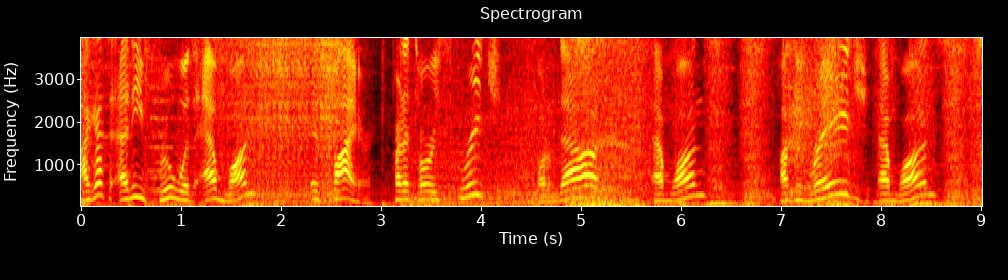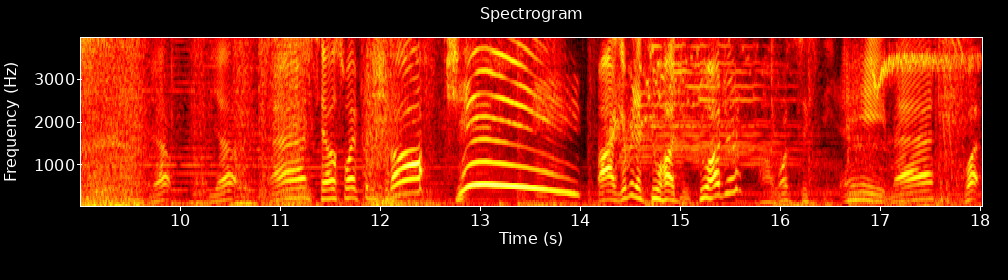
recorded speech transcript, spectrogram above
I guess any fruit with M1 is fire. Predatory Screech, hold him down. M1s, Hunter's Rage, M1s. Yep, yep. And Tail Swipe, finish it off. Gee! All right, give me the 200. 200? Oh, 160. Hey, man. What?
